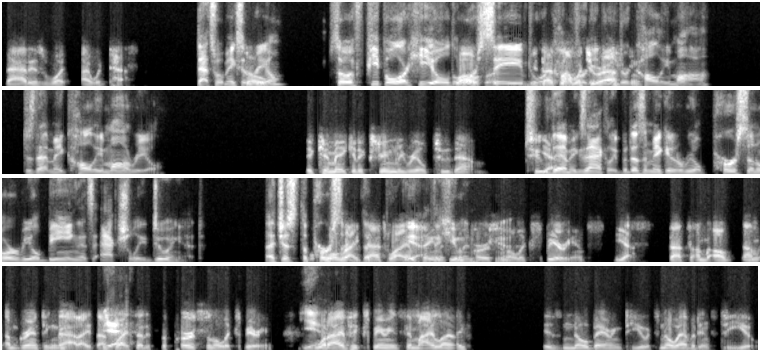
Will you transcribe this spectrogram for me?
that is what I would test. That's what makes it So- real. So if people are healed Well, or saved or that's not what comforted under. Kali Ma, does that make Kali Ma real It can make it extremely real to them. to Yes. them? Exactly, but doesn't make it a real person or a real being that's actually doing it. That's just the person. well, right. the- that's why I'm yeah, saying the it's human the yeah. personal experience. Yes, that's I'm I'll, I'm, I'm granting that. I, that's why I said it's the personal experience. Yeah. What I've experienced in my life is no bearing to you. It's no evidence to you.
